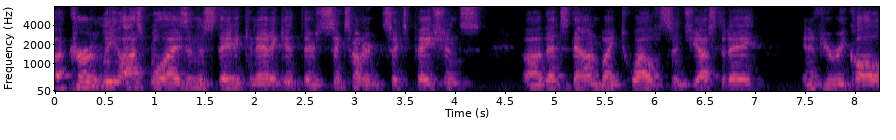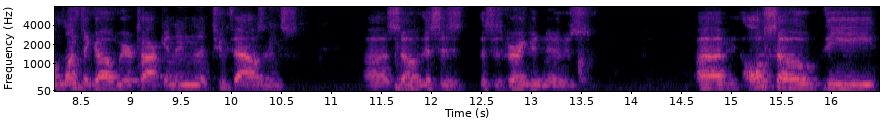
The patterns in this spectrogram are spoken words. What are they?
Uh, currently hospitalized in the state of Connecticut, there's 606 patients. Uh, that's down by 12 since yesterday. And if you recall, a month ago, we were talking in the 2000s. Uh, so this is this is very good news. Also, the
